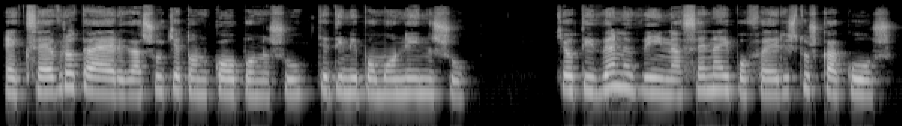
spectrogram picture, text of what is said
Εξεύρω τα έργα σου και τον κόπον σου και την υπομονήν σου και ότι δεν δύνασε να υποφέρεις τους κακούς.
